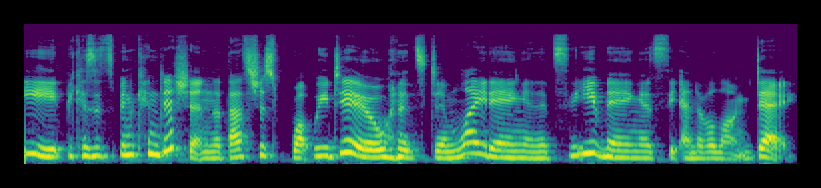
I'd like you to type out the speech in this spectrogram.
eat because it's been conditioned that that's just what we do when it's dim lighting and it's the evening, it's the end of a long day.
